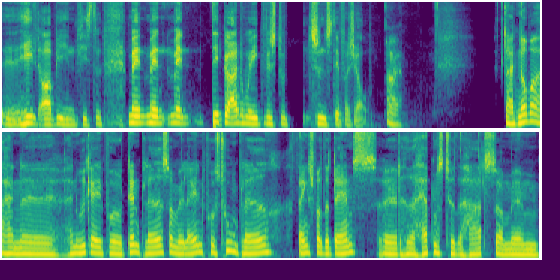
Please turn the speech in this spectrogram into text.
øh, helt op i en fistel. Men, men, men det gør du ikke, hvis du synes, det er for sjov. Nej. Der er et nummer, han, øh, han udgav på den plade, som vel er en posthum plade, Thanks for the Dance, øh, der hedder Happens to the Heart, som... Øh,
